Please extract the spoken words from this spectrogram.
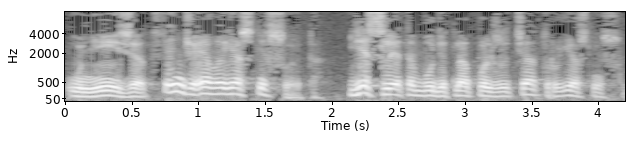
унизят. Я, ничего, я, я снесу это. Если это будет на пользу театру, я снесу.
